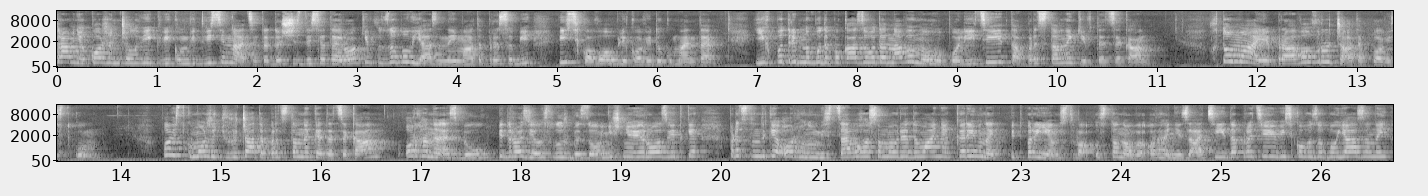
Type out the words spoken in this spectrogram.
травня кожен чоловік віком від 18 до 60 років зобов'язаний мати при собі військово-облікові документи. Їх потрібно буде показувати на вимогу поліції та представників ТЦК. Хто має право вручати повістку? Повістку можуть вручати представники ТЦК, органи СБУ, підрозділи служби зовнішньої розвідки, представники органу місцевого самоврядування, керівник підприємства, установи організації, де працює військовозобов'язаний,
